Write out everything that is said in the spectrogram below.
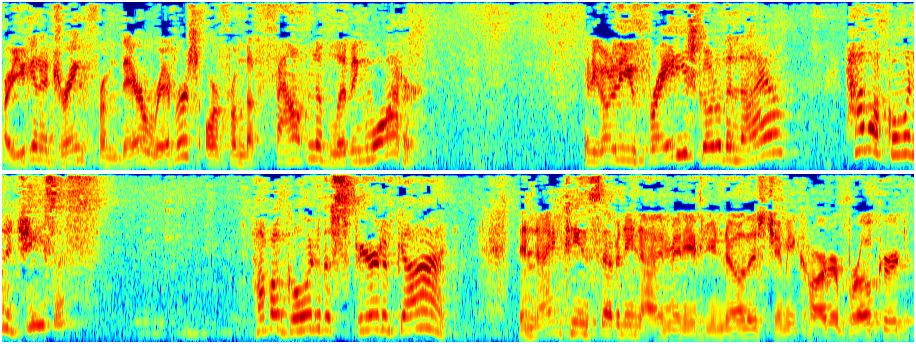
Are you going to drink from their rivers or from the fountain of living water? Going to go to the Euphrates? Go to the Nile? How about going to Jesus? How about going to the Spirit of God? In 1979, many of you know this, Jimmy Carter brokered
